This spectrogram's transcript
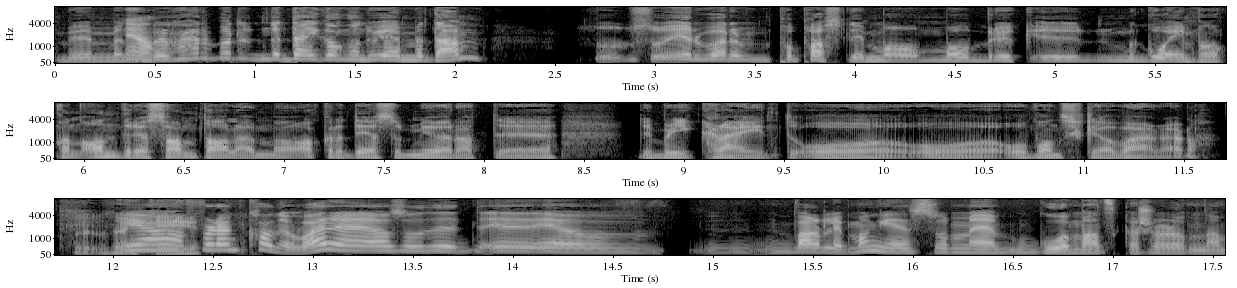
Men, men Ja. her bare, de gangene du er med dem, så, er du bare påpasselig med, å- med å bruke, med å gå inn på noen andre samtaler med akkurat det som gjør at det, det blir kleint og, og, og vanskelig å være der, da. Ja, jeg. for den kan jo være altså, Det er jo veldig mange som er gode mennesker, sjøl om de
